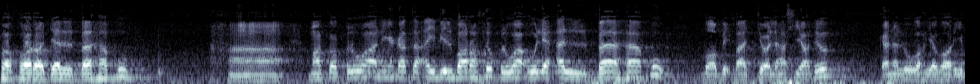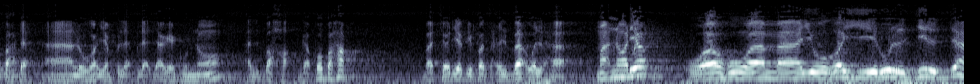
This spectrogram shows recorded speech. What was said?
Fa kharajal bahaqu ha maka keluar dengan kata aibil barah tu keluar oleh al bahaqu dhabit baca lah hasiah tu kerana lurah yang gharibah dah. Ha, lurah yang pelat-pelat cara guna al-bahaq. Gapo bahaq? Baca dia bi fathil ba wal ha. Makna dia wa huwa ma yughayyirul jilda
